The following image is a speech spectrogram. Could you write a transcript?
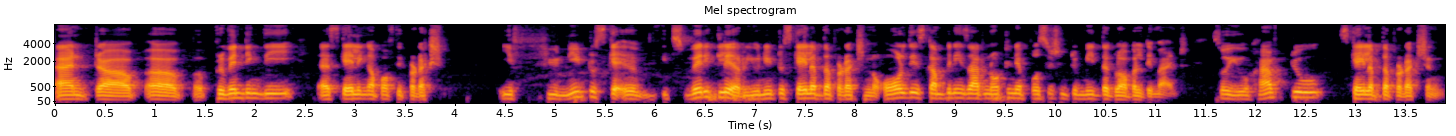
and uh, uh, preventing the uh, scaling up of the production. If you need to scale it's very clear you need to scale up the production. All these companies are not in a position to meet the global demand so you have to scale up the production.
